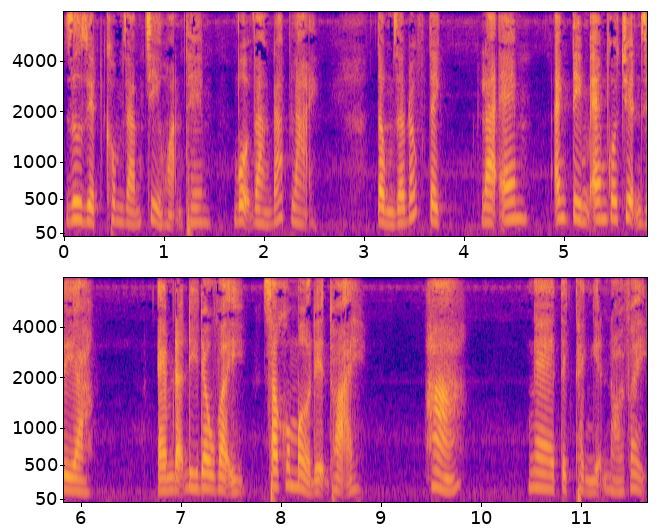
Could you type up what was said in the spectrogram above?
Dư Duyệt không dám chỉ hoãn thêm, vội vàng đáp lại. Tổng giám đốc tịch, là em, anh tìm em có chuyện gì à? Em đã đi đâu vậy? Sao không mở điện thoại? Hả? Nghe tịch thành nghiễn nói vậy,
